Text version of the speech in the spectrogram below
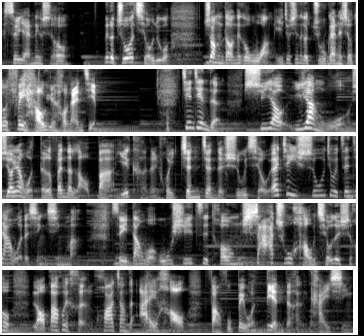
虽然那个时候那个桌球如果撞到那个网，也就是那个竹竿的时候，都会飞好远，好难捡。渐渐的，需要让我需要让我得分的老爸，也可能会真正的输球，而这一输就会增加我的信心嘛。所以，当我无师自通杀出好球的时候，老爸会很夸张的哀嚎，仿佛被我电得很开心。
